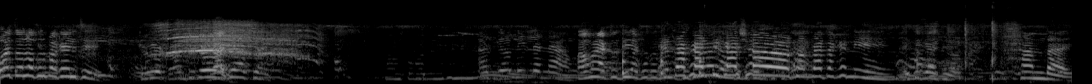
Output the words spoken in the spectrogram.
ওই তো নতুন পাখি এনেছে আমার একটা দিয়ে আসো এদিকে আসো তোর বেটাকে নিয়ে। এদিকে আসো। ঠান্ডায়।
